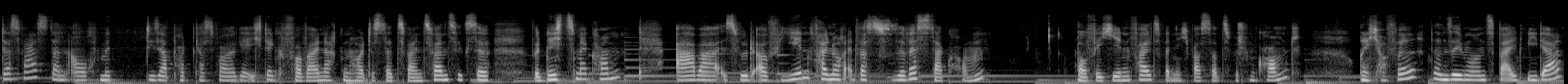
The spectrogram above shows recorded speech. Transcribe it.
das war es dann auch mit dieser Podcast-Folge. Ich denke, vor Weihnachten, heute ist der 22. wird nichts mehr kommen. Aber es wird auf jeden Fall noch etwas zu Silvester kommen. Hoffe ich jedenfalls, wenn nicht was dazwischen kommt. Und ich hoffe, dann sehen wir uns bald wieder.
